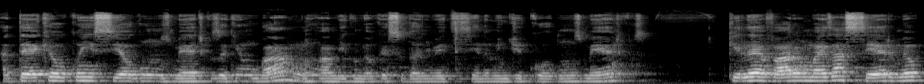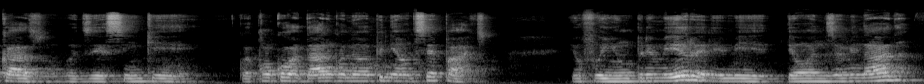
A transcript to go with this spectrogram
Até que eu conheci alguns médicos aqui em Umbá, um amigo meu que é estudante de medicina me indicou alguns médicos que levaram mais a sério o meu caso, vou dizer assim, que concordaram com a minha opinião de ser Parkinson. Eu fui em um primeiro, ele me deu uma examinada,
